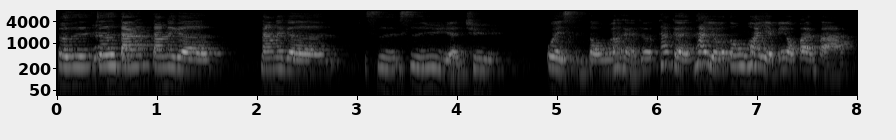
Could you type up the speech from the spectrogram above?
就是就是当当那个当那个饲饲育员去喂食动物，他可能就他可能他有的动物他也没有办法。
